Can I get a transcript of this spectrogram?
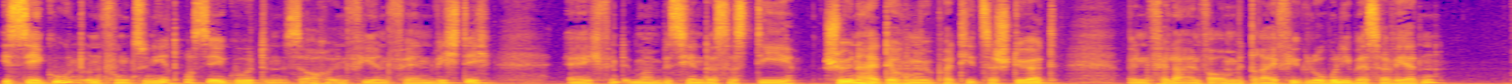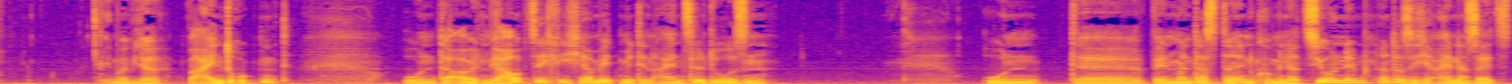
ist sehr gut und funktioniert auch sehr gut und ist auch in vielen Fällen wichtig. Äh, ich finde immer ein bisschen, dass es die Schönheit der Homöopathie zerstört, wenn Fälle einfach auch mit drei, vier Globuli besser werden. Immer wieder beeindruckend. Und da arbeiten wir hauptsächlich ja mit, mit den Einzeldosen. Und äh, wenn man das dann in Kombination nimmt, ne, dass ich einerseits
